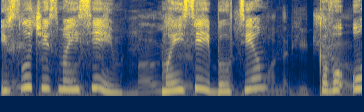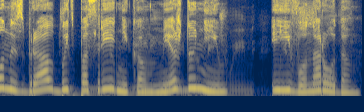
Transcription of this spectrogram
И в случае с Моисеем, Моисей был тем, кого Он избрал быть посредником между ним и его народом.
